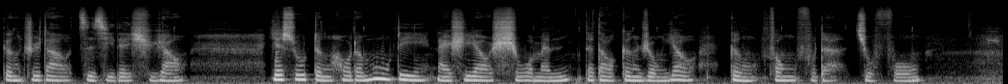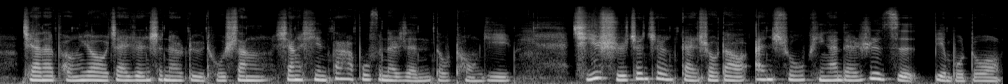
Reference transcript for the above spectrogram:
更知道自己的需要。耶稣等候的目的，乃是要使我们得到更荣耀、更丰富的祝福。亲爱的朋友，在人生的旅途上，相信大部分的人都同意，其实真正感受到安舒平安的日子并不多。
